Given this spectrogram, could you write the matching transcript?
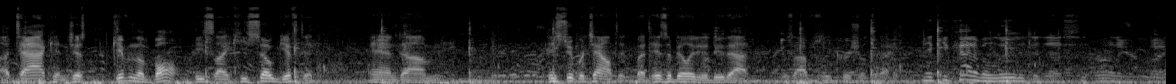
attack and just give him the ball. He's like he's so gifted, and um, he's super talented, but his ability to do that was obviously crucial today. Nick, you kind of alluded to this earlier, but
